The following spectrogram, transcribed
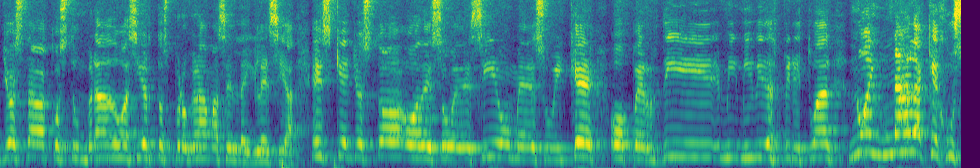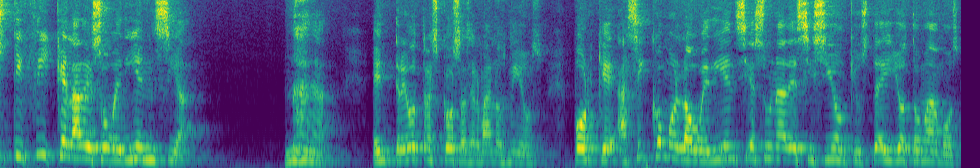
yo estaba acostumbrado a ciertos programas en la iglesia, es que yo estoy o desobedecí o me desubiqué o perdí mi vida espiritual. No hay nada que justifique la desobediencia, nada. Entre otras cosas, hermanos míos, porque así como la obediencia es una decisión que usted y yo tomamos,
